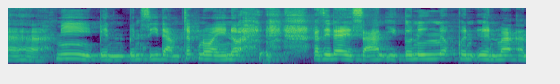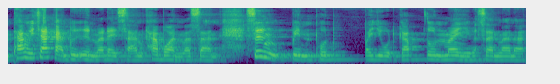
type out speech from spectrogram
อ่ามีเป็นเป็นสีดำจักหน่อยเนาะก็สิได้สารอีกตัวหนึงเนาะเพิ่นเอิ้นว่าอันทางวิชาการเพิ่นเอิ้นว่าได้สารคาร์บอนว่าซั่นซึ่งเป็นผลประโยชน์กับต้นไม้ว่าซั่นว่านะ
